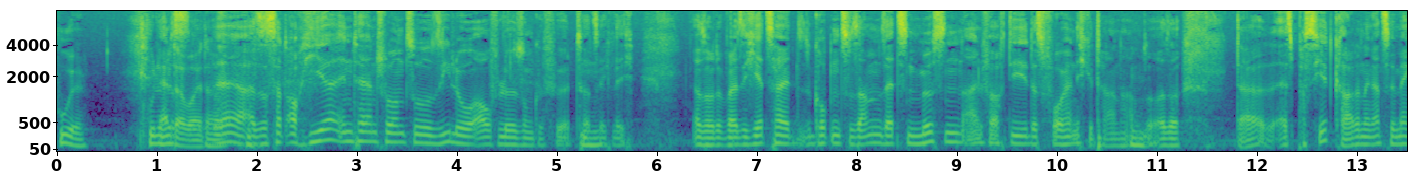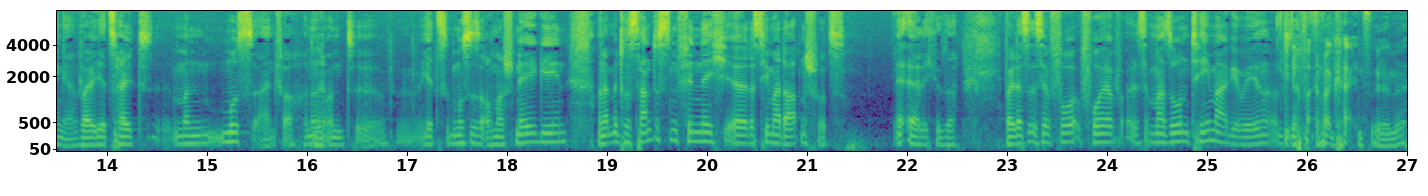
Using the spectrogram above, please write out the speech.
Cool. Coole ja, Mitarbeiter. Das, ja, ja, also es hat auch hier intern schon zu Silo-Auflösung geführt, mhm. tatsächlich. Mhm. Also weil sich jetzt halt Gruppen zusammensetzen müssen, einfach, die das vorher nicht getan haben. Mhm. So, also da es passiert gerade eine ganze Menge, weil jetzt halt man muss einfach ne? Ja. und äh, jetzt muss es auch mal schnell gehen. Und am interessantesten finde ich äh, das Thema Datenschutz. Ehrlich gesagt. Weil das ist ja vor, vorher ist immer so ein Thema gewesen. Und auf einmal keins mehr, ne?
